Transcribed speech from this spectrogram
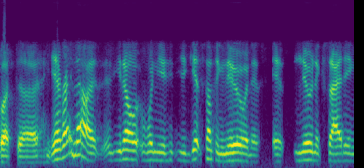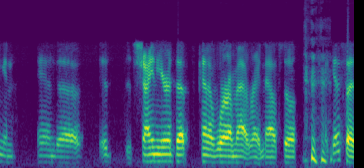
but uh yeah right now you know when you you get something new and it's it's new and exciting and and uh it, it's shinier that's kind of where i'm at right now so i guess i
